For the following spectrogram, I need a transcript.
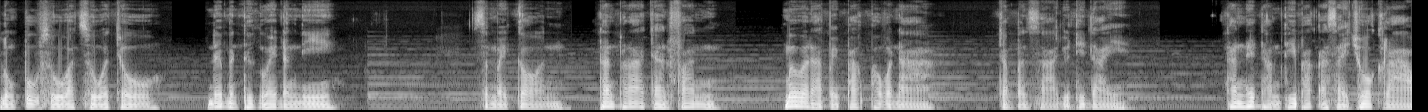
หลวงปู่สุวัตสุวโจ ได้บันทึกไว้ดังนี้ สมัยก่อน ท่านพระอาจารย์ฟั่น เมื่อเวลาไปพักภาวนาจำพรรษาอยู่ที่ใด ท่านให้ทำที่พักอาศัยชั่วคราว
